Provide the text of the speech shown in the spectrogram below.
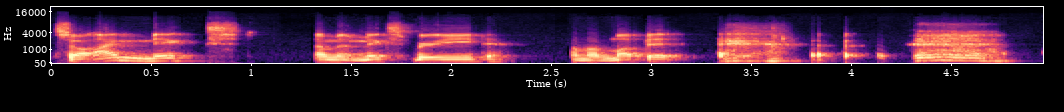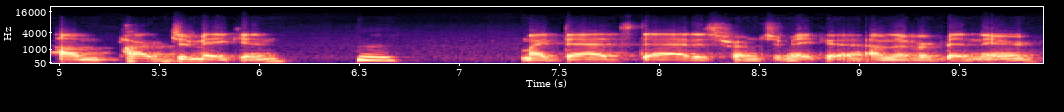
so I'm mixed. I'm a mixed breed. I'm a Muppet. I'm part Jamaican. Hmm. My dad's dad is from Jamaica. I've never been there.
